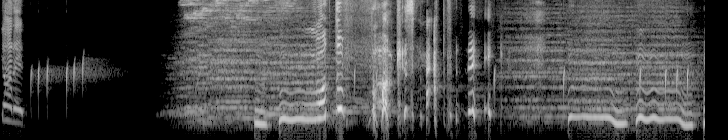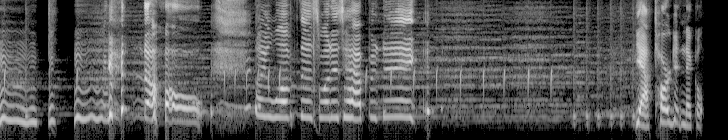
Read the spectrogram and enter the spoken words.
Got it. Mm-hmm. What the fuck is happening? Mm-hmm. Love this. What is happening? Yeah, target nickel.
